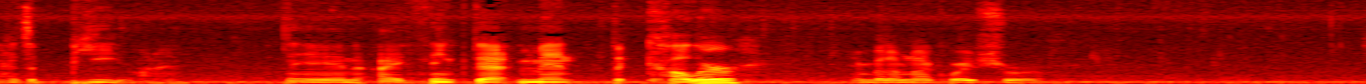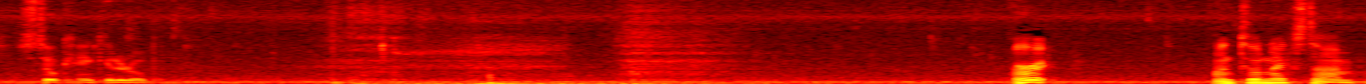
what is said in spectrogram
It has a B on it, and I think that meant the color, but I'm not quite sure. Still can't get it open. Alright. Until next time.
